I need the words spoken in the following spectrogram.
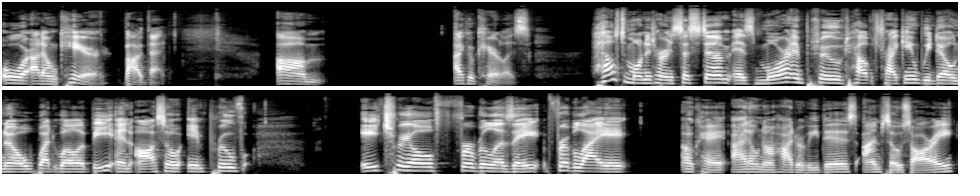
or i don't care about that. Um i could care less health monitoring system is more improved health tracking. We don't know what will it be, and also improve atrial fibrillation. Okay, I don't know how to read this. I'm so sorry.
